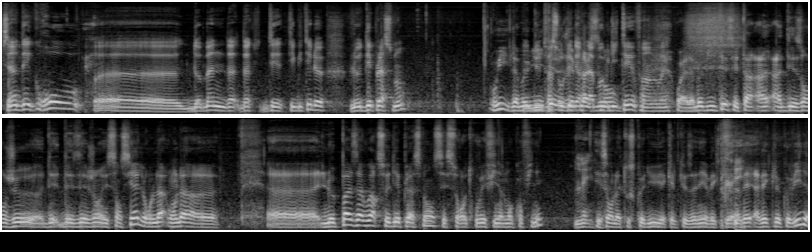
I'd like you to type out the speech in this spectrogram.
C'est un des gros domaines d'activité, le, le déplacement oui, la mobilité. De façon la mobilité, enfin, ouais. la mobilité, c'est un, des enjeux, des, des agents essentiels. On l'a, on l'a. Euh, euh, ne pas avoir ce déplacement, c'est se retrouver finalement confiné. Et ça, on l'a tous connu il y a quelques années avec le, avec, le Covid.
